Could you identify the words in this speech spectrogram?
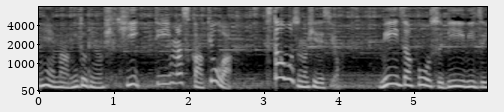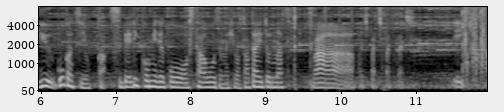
ねえまあ緑の日って言いますか。今日はスター・ウォーズの日ですよ。May the Force be with you 5月4日。滑り込みでこうスター・ウォーズの日を叩いております。わーパチパチパチパチ。えい。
